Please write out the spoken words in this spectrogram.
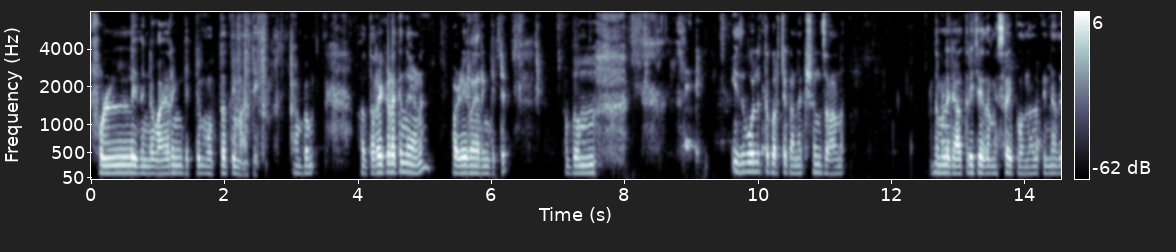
ഫുൾ ഇതിന്റെ വയറിംഗ് കിറ്റ് മൊത്തത്തിൽ മാറ്റി. അപ്പം തറയിൽ കിടക്കുന്നതാണ് പഴയ വയറിംഗ് കിറ്റ് അപ്പം ഇതുപോലത്തെ കുറച്ച് കണക്ഷൻസാണ് നമ്മൾ രാത്രി ചെയ്ത മിസ്സായി പോകുന്നത്. പിന്നെ അത്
